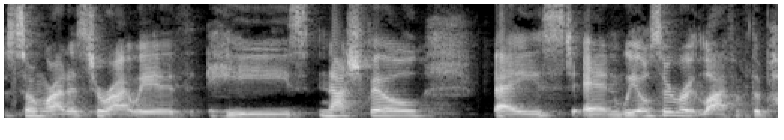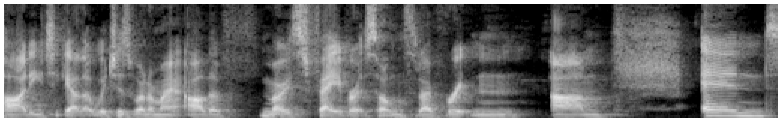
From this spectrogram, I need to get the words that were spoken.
songwriters to write with. He's Nashville based, and we also wrote Life of the Party together, which is one of my other f- most favorite songs that I've written. Um, and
